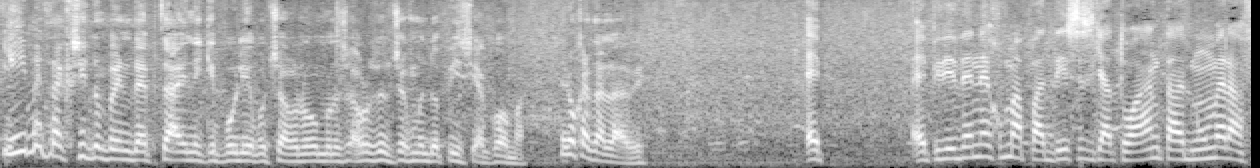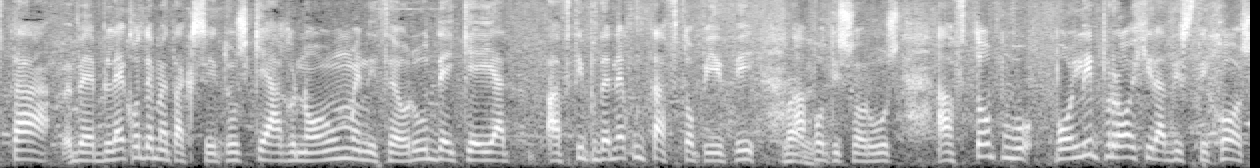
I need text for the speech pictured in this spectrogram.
ή μεταξύ των 57 είναι και πολλοί από τους αγνοούμενους, απλώ δεν τους έχουμε εντοπίσει ακόμα. Δεν έχω καταλάβει. Ε, επειδή δεν έχουμε απαντήσεις για το αν τα νούμερα αυτά ε, μπλέκονται μεταξύ τους και αγνοούμενοι θεωρούνται και οι α- αυτοί που δεν έχουν ταυτοποιηθεί από τις ορούς, αυτό που πολύ πρόχειρα δυστυχώς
